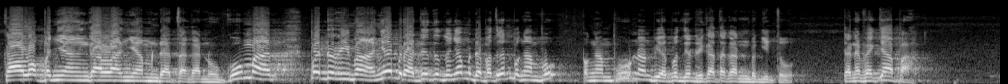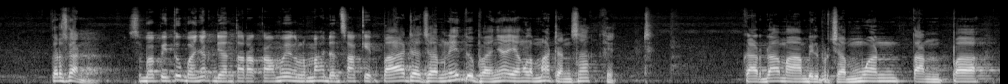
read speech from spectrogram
Kalau penyangkalannya mendatangkan hukuman, penerimaannya berarti tentunya mendapatkan pengampu, pengampunan biarpun tidak dikatakan begitu. Dan efeknya apa? Teruskan. Sebab itu banyak di antara kamu yang lemah dan sakit. Pada zaman itu banyak yang lemah dan sakit. Karena mengambil perjamuan tanpa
